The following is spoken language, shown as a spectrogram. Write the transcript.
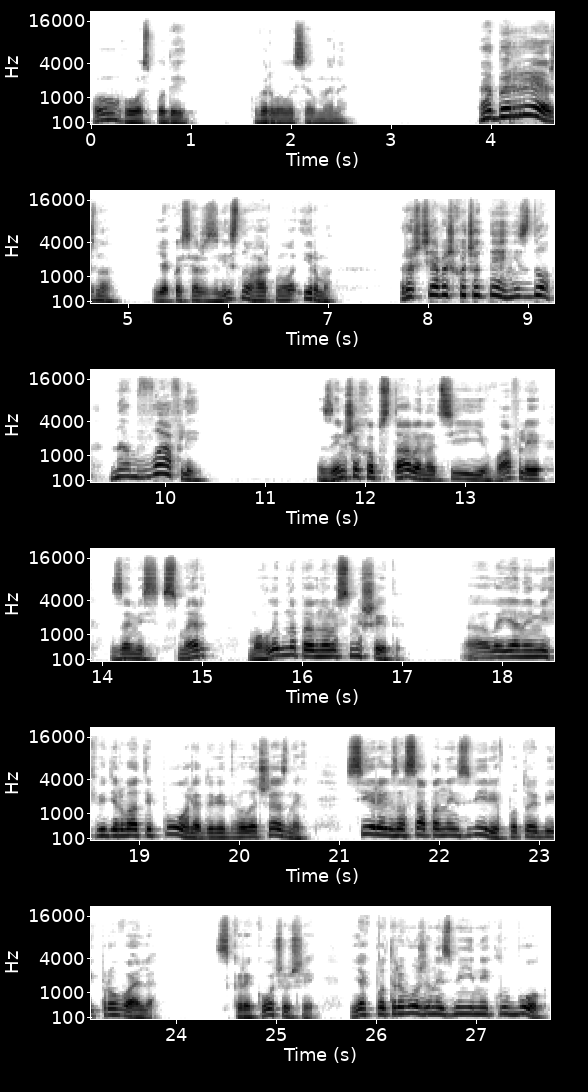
О, Господи! вирвалося в мене. Обережно! якось аж злісно гаркнула Ірма. Розчавиш хоч одне гніздо, нам вафлі. З інших обставин оці її вафлі замість смерть могли б напевно розсмішити. Але я не міг відірвати погляду від величезних, сірих засапаних звірів по той бік провалля. Скрикочучи, як потривожений зміїний клубок,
